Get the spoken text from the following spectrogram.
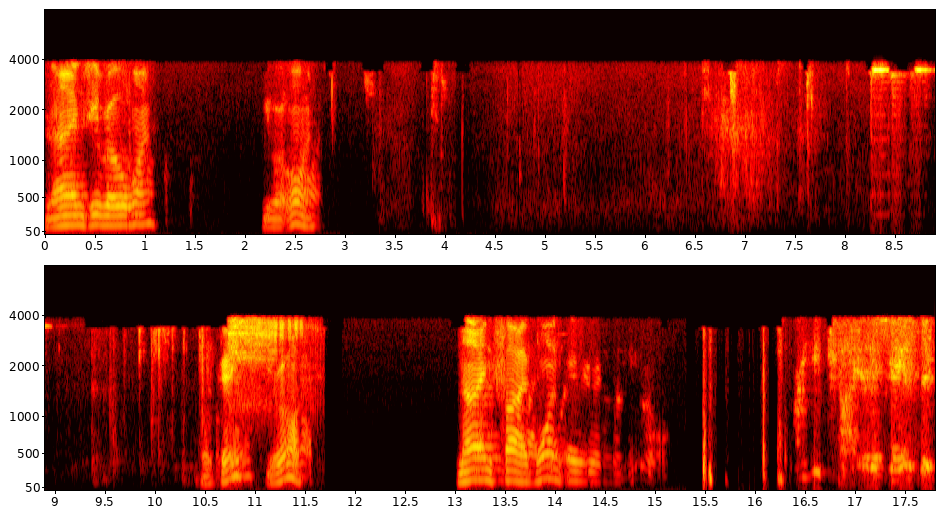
Nine zero one. You are on. Okay, you're on. Nine five one area code. Are you tired of saying that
